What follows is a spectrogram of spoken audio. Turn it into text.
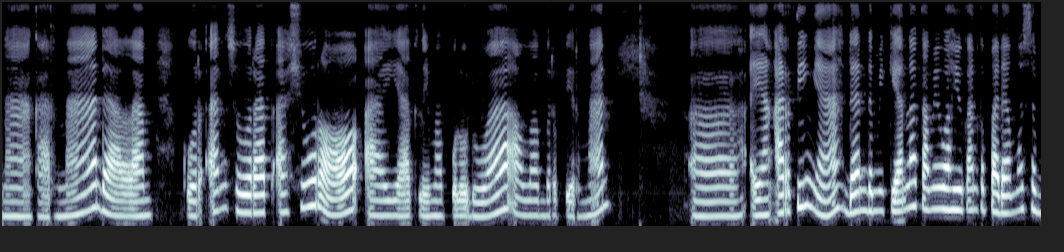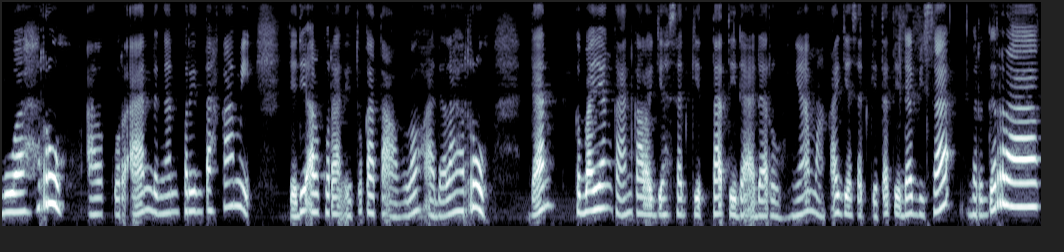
Nah, karena dalam Quran surat Asyura ayat 52 Allah berfirman, uh, yang artinya dan demikianlah kami wahyukan kepadamu sebuah ruh Al-Quran dengan perintah kami. Jadi Al-Quran itu kata Allah adalah ruh dan kebayangkan kalau jasad kita tidak ada ruhnya maka jasad kita tidak bisa bergerak.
